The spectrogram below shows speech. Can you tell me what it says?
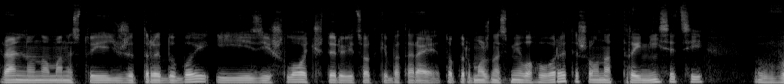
Реально вона в мене стоїть вже 3 доби і зійшло 4% батареї. Тобто можна сміло говорити, що вона 3 місяці в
